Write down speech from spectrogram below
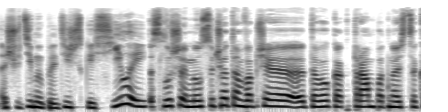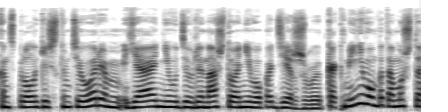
ощутимой политической силой. Слушай, ну с учетом вообще того, как Трамп относится к конспирологическим теориям, я не удивлена, что они его поддерживают. Как минимум, потому что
